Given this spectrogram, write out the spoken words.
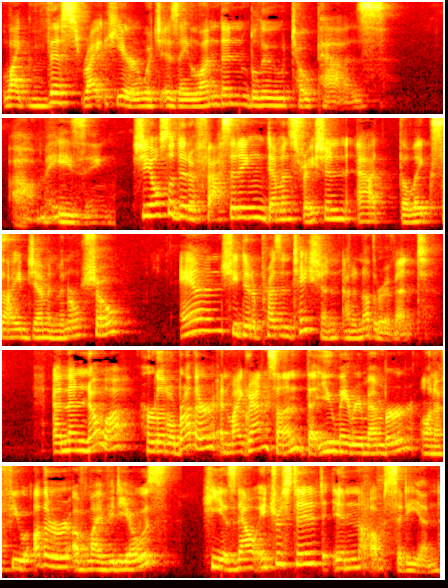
Like this right here, which is a London blue topaz. Amazing. She also did a faceting demonstration at the Lakeside Gem and Mineral Show, and she did a presentation at another event. And then Noah, her little brother, and my grandson, that you may remember on a few other of my videos, he is now interested in obsidian,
